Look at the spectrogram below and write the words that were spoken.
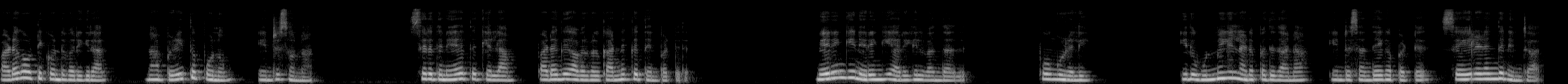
படகோட்டி கொண்டு வருகிறாள். நாம் பிழைத்து போனோம் என்று சொன்னான். சிறிது நேரத்துக்கெல்லாம் படகு அவர்கள் கண்ணுக்கு தென்பட்டது. நெருங்கி நெருங்கி அருகில் வந்தது. பூங்குழலி இது உண்மையில் நடப்பதுதானா? என்று சந்தேகப்பட்டு செயலிழந்து நின்றாள்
